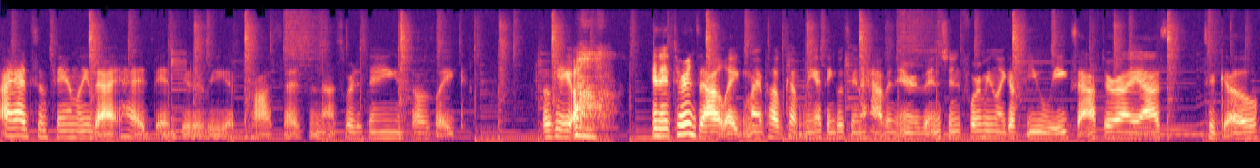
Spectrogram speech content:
I had some family that had been through the rehab process and that sort of thing, and so I was like, okay. and it turns out like my pub company, I think, was going to have an intervention for me like a few weeks after I asked to go,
